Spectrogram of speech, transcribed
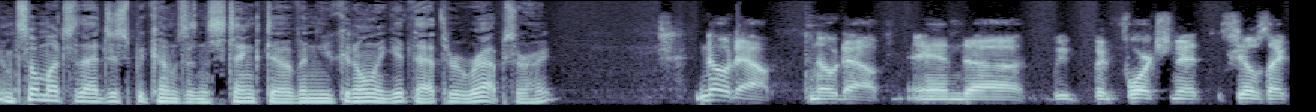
And so much of that just becomes instinctive, and you can only get that through reps, right? No doubt, no doubt. And uh, we've been fortunate. It feels like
